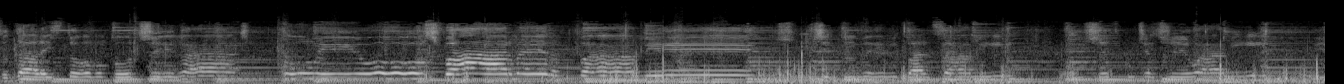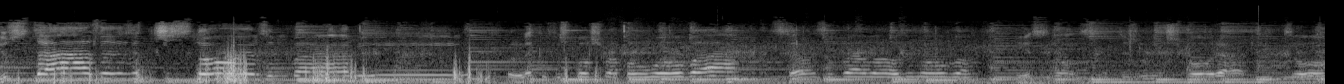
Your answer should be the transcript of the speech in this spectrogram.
Co dalej z tobą poczynać? Umij już farmę na pamięć. Niecierpliwymi palcami Łączę wkucia z żyłami. Już stazę zacisnąłem zębami. Leków już poszła połowa Cała zabawa od nowa. Jest noc, pora To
